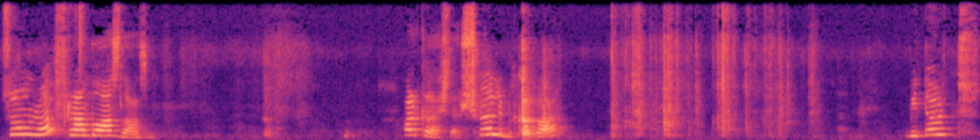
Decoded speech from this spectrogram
Sonra frambuaz lazım. Arkadaşlar şöyle bir kaba bir 4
